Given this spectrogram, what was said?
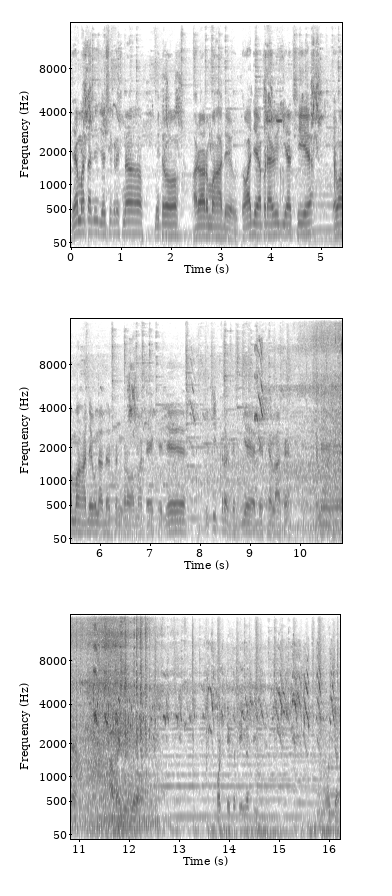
જય માતાજી, જય શ્રી કૃષ્ણ. મિત્રો, હર હર મહાદેવ. તો આજે આપણે આવી ગયા છીએ એવા મહાદેવના દર્શન કરવા માટે કે જે વિચિત્ર જગ્યાએ બેઠેલા છે. અને આ બાજુ જો મોટી બધી નદી ઓજત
